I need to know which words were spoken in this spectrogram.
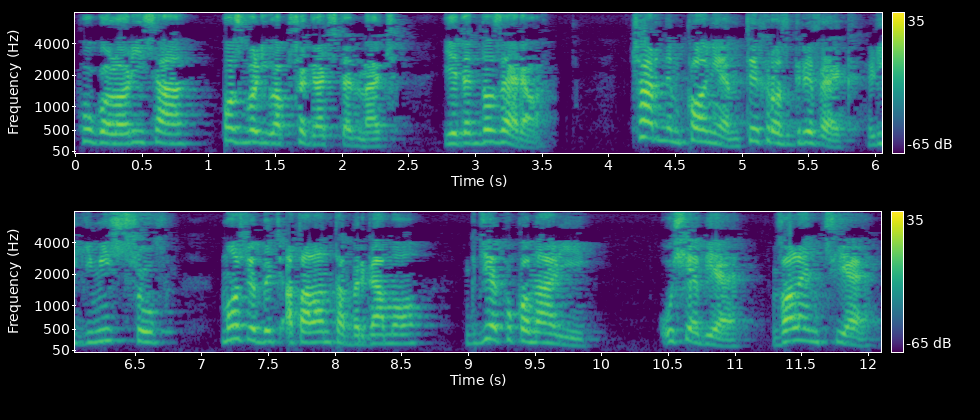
Hugo Lorisa pozwoliła przegrać ten mecz 1 do 0. Czarnym koniem tych rozgrywek Ligi Mistrzów może być Atalanta Bergamo, gdzie pokonali u siebie Walencję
